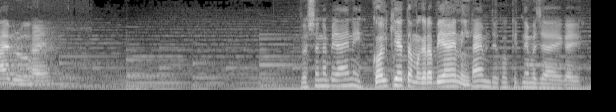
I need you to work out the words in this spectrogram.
हाय ब्रो हाय रोशन अभी आया नहीं? कॉल किया था मगर अभी आया नहीं। टाइम देखो कितने बजे आएगा ये।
